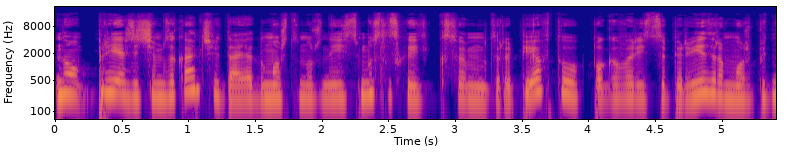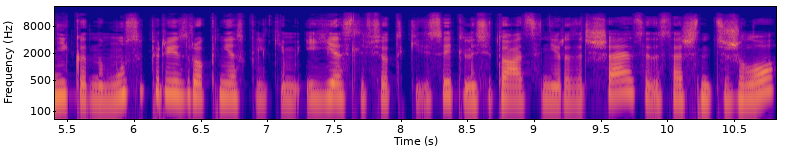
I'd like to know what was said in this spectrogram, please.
Но прежде чем заканчивать, да, я думаю, что нужно есть смысл сходить к своему терапевту, поговорить с супервизором, может быть, не к одному супервизору, к нескольким. И если все-таки действительно ситуация не разрешается, достаточно тяжело.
